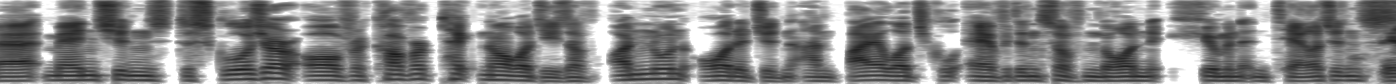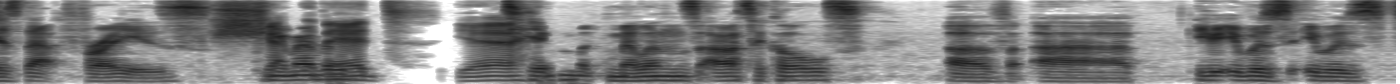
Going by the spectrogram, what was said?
uh, mentions disclosure of recovered technologies of unknown origin and biological evidence of non-human intelligence. There's that phrase. Shit you remember bed. Yeah. Tim McMillan's articles of uh, it, was it was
